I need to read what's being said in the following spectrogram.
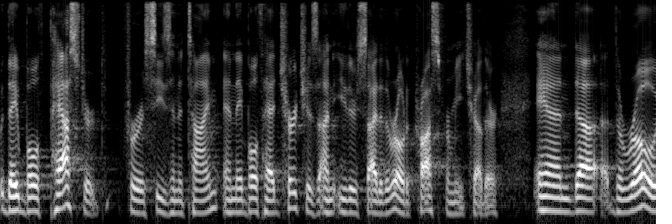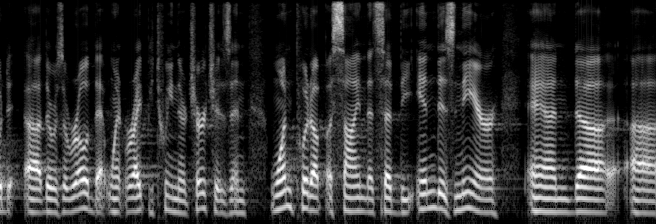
they both pastored for a season of time, and they both had churches on either side of the road, across from each other. And uh, the road, uh, there was a road that went right between their churches, and one put up a sign that said, The end is near, and uh, uh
